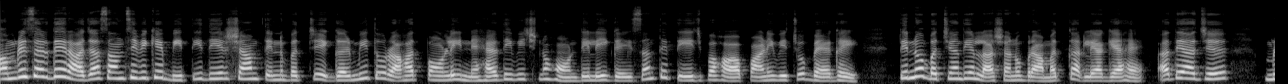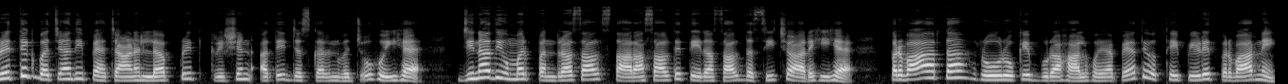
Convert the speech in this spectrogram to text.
ਅੰਮ੍ਰਿਤਸਰ ਦੇ ਰਾਜਾ ਸਾਂਸੀ ਵਿਖੇ ਬੀਤੀ ਦੇਰ ਸ਼ਾਮ ਤਿੰਨ ਬੱਚੇ ਗਰਮੀ ਤੋਂ ਰਾਹਤ ਪਾਉਣ ਲਈ ਨਹਿਰ ਦੇ ਵਿੱਚ ਨਹਾਉਣ ਦੇ ਲਈ ਗਏ ਸਨ ਤੇ ਤੇਜ਼ ਵਹਾਅ ਪਾਣੀ ਵਿੱਚੋਂ ਬਹਿ ਗਏ। ਤਿੰਨੋਂ ਬੱਚਿਆਂ ਦੀਆਂ ਲਾਸ਼ਾਂ ਨੂੰ ਬਰਾਮਦ ਕਰ ਲਿਆ ਗਿਆ ਹੈ ਅਤੇ ਅੱਜ ਮ੍ਰਿਤਕ ਬੱਚਿਆਂ ਦੀ ਪਹਿਚਾਣ ਲਵਪ੍ਰੀਤ ਕ੍ਰਿਸ਼ਨ ਅਤੇ ਜਸਕਰਨ ਵਜੋਂ ਹੋਈ ਹੈ, ਜਿਨ੍ਹਾਂ ਦੀ ਉਮਰ 15 ਸਾਲ 17 ਸਾਲ ਤੇ 13 ਸਾਲ ਦੱਸੀ ਜਾ ਰਹੀ ਹੈ। ਪਰਿਵਾਰ ਦਾ ਰੋ ਰੋ ਕੇ ਬੁਰਾ ਹਾਲ ਹੋਇਆ ਪਿਆ ਤੇ ਉੱਥੇ ਹੀ ਪੀੜਿਤ ਪਰਿਵਾਰ ਨੇ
